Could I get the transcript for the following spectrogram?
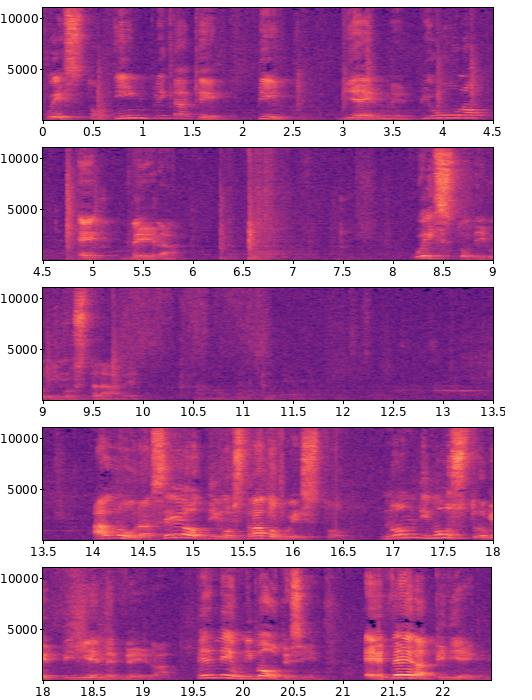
questo implica che P di n più 1 è vera. Questo devo dimostrare. Allora, se ho dimostrato questo, non dimostro che P di n è vera, per me è un'ipotesi, è vera PDN,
